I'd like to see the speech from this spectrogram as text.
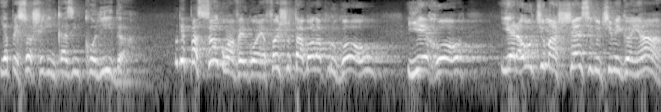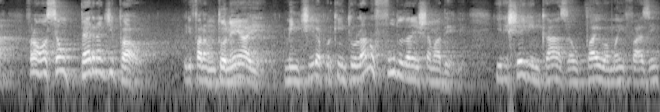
E a pessoa chega em casa encolhida porque passou alguma vergonha, foi chutar a bola para o gol e errou, e era a última chance do time ganhar. Falaram, você é um perna de pau. Ele fala, não estou nem aí. Mentira, porque entrou lá no fundo da chama dele. E ele chega em casa, o pai ou a mãe fazem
